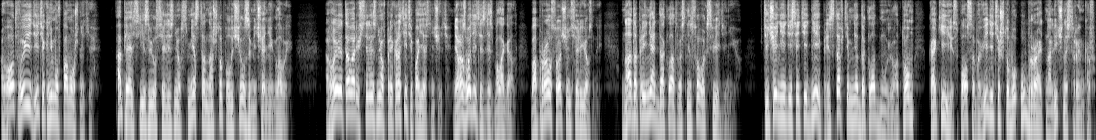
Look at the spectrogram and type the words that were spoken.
Вот вы идите к нему в помощники. Опять съязвил Селезнев с места, на что получил замечание главы. «Вы, товарищ Селезнев, прекратите поясничать. Не разводите здесь балаган. Вопрос очень серьезный. Надо принять доклад Васнецова к сведению. В течение десяти дней представьте мне докладную о том, какие способы видите, чтобы убрать наличность рынков.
